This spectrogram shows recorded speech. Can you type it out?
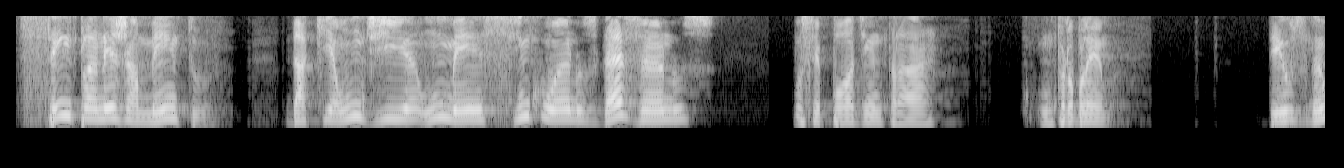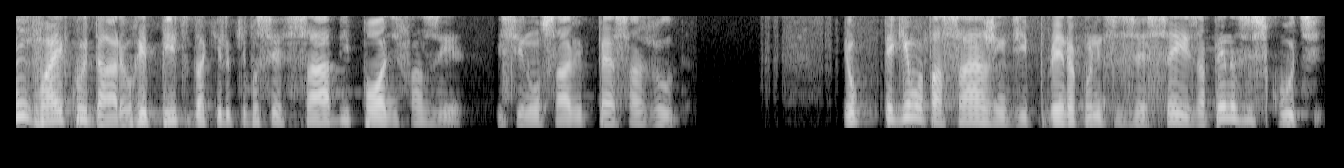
Sem planejamento, daqui a um dia, um mês, cinco anos, dez anos, você pode entrar em problema. Deus não vai cuidar, eu repito, daquilo que você sabe e pode fazer. E se não sabe, peça ajuda. Eu peguei uma passagem de 1 Coríntios 16, apenas escute.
